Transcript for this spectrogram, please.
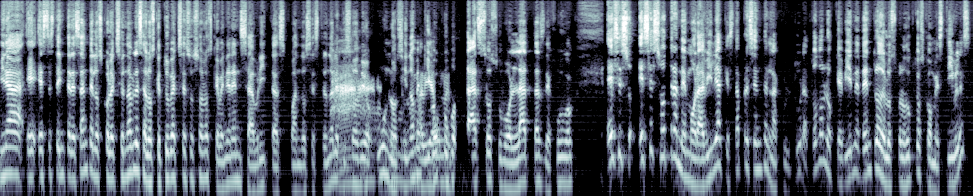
Mira, eh, este está interesante. Los coleccionables a los que tuve acceso son los que venían en Sabritas cuando se estrenó el episodio Ah, 1. Si no me equivoco, una- hubo tazos, hubo latas de jugo. Esa es, esa es otra memorabilia que está presente en la cultura. Todo lo que viene dentro de los productos comestibles,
